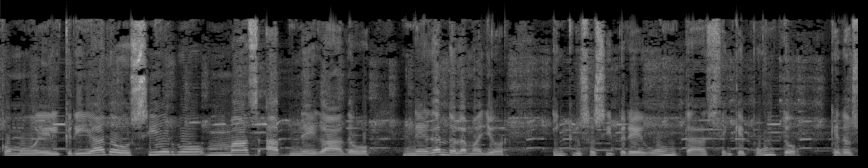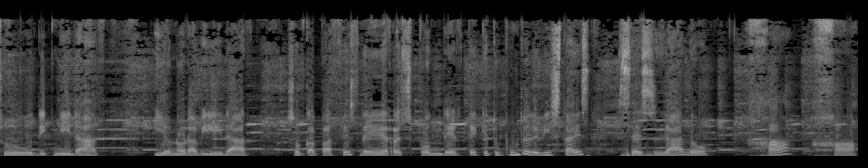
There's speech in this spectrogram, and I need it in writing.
como el criado o siervo más abnegado, negando la mayor. Incluso si preguntas en qué punto quedó su dignidad y honorabilidad, son capaces de responderte que tu punto de vista es sesgado, Ja, ja.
